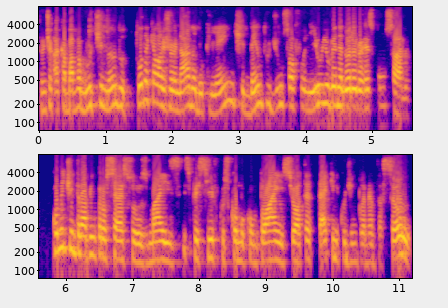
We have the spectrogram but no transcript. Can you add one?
Então a gente acabava aglutinando toda aquela jornada do cliente dentro de um só funil e o vendedor era o responsável. Quando a gente entrava em processos mais específicos como compliance ou até técnico de implementação,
